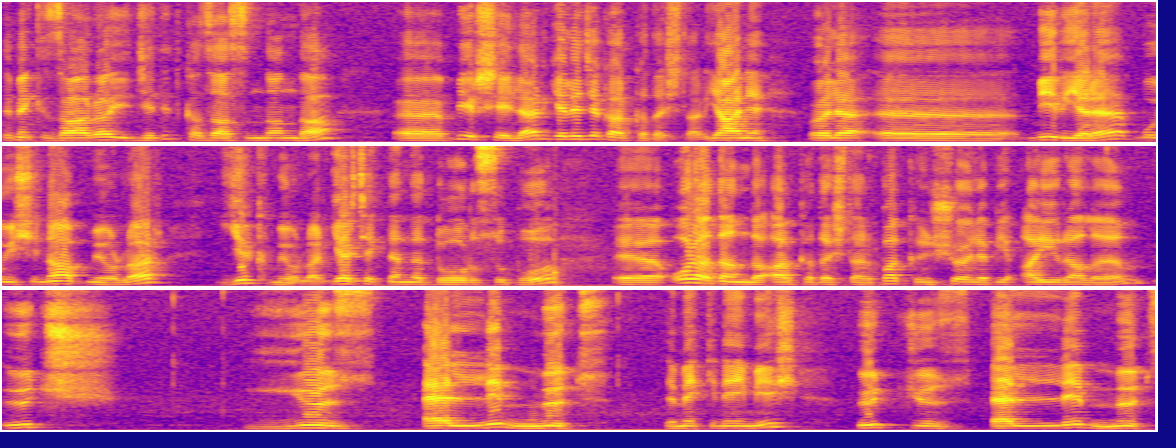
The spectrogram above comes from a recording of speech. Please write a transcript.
demek ki Zahra-i Cedid kazasından da e, bir şeyler gelecek arkadaşlar. Yani öyle e, bir yere bu işi ne yapmıyorlar? yıkmıyorlar. Gerçekten de doğrusu bu. Ee, oradan da arkadaşlar bakın şöyle bir ayıralım. 3 100 350 müt. Demek ki neymiş? 350 müt.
